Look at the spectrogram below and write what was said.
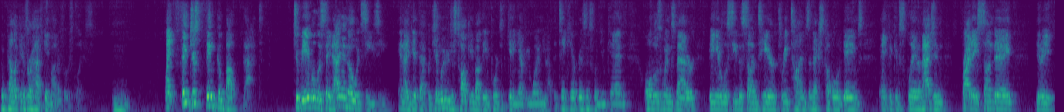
The Pelicans are a half game out of first place. Mhm. Like, think, just think about that. To be able to say that, I know it's easy, and I get that. But Jim, we were just talking about the importance of getting everyone. You have to take care of business when you can. All those wins matter. Being able to see the Suns here three times the next couple of games. If you can split, imagine Friday, Sunday. You know, you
